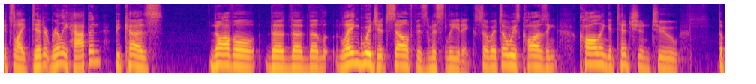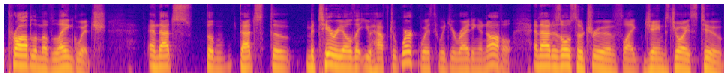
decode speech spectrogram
it's like did it really happen? Because novel the the the language itself is misleading. So it's always causing calling attention to the problem of language. And that's the that's the material that you have to work with when you're writing a novel. And that is also true of like James Joyce too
